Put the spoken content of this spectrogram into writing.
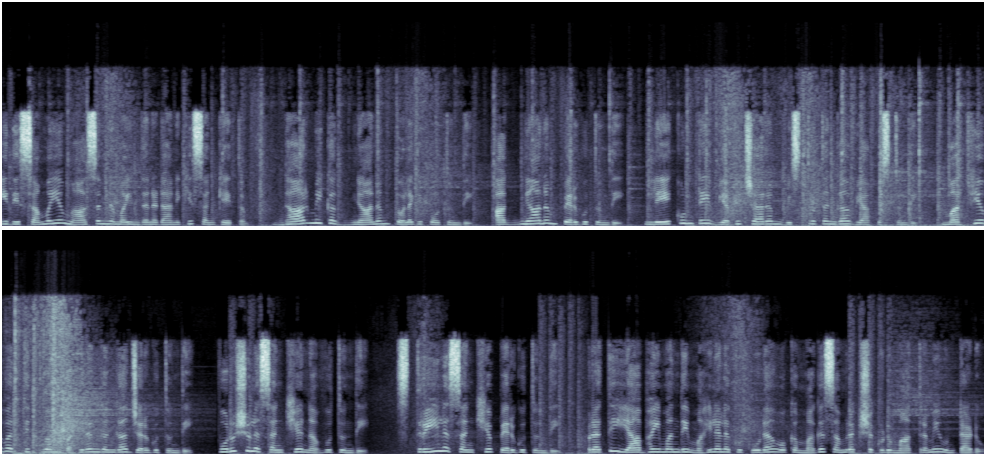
ఇది సమయం ఆసన్నమైందనడానికి సంకేతం. ధార్మిక జ్ఞానం తొలగిపోతుంది. అజ్ఞానం పెరుగుతుంది. లేకుంటే వ్యభిచారం విస్తృతంగా వ్యాపిస్తుంది. మధ్యవర్తిత్వం బహిరంగంగా జరుగుతుంది. పురుషుల సంఖ్య నవ్వుతుంది. స్త్రీల సంఖ్య పెరుగుతుంది. ప్రతి యాభై మంది మహిళలకు కూడా ఒక మగ సంరక్షకుడు మాత్రమే ఉంటాడు.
